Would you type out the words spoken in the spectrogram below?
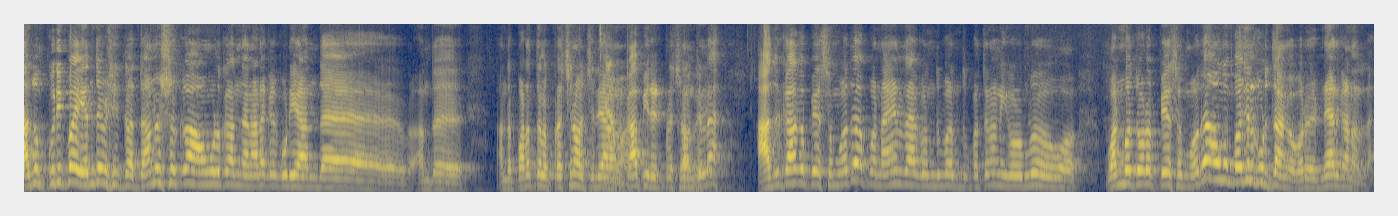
அதுவும் குறிப்பாக எந்த விஷயத்தில்? தனுஷுக்கும் அவங்களுக்கும் அந்த நடக்கக்கூடிய அந்த அந்த அந்த படத்தில் பிரச்சனை வச்சு இல்லையா? ஆமா. காப்பிரைட் பிரச்சனை வச்சு இல்லை அதுக்காக பேசும்போது அப்போ நயன்தாக்கு வந்து வந்து பார்த்தீங்கன்னா நீங்கள் ரொம்ப வன்மத்தோட பேசும்போது அவங்க பதில் கொடுத்தாங்க ஒரு நேர்காணலில்.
